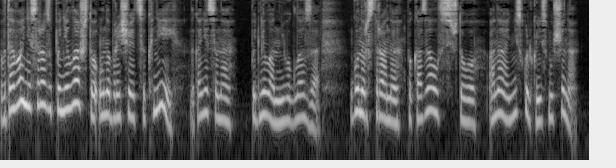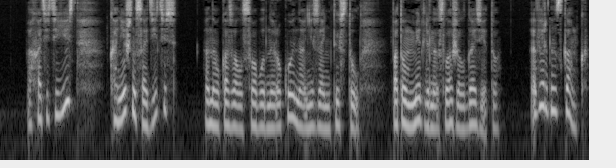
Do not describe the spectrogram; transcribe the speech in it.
Вдова не сразу поняла, что он обращается к ней. Наконец она подняла на него глаза. Гуннар странно показалось, что она нисколько не смущена. «А хотите есть? Конечно, садитесь». Она указала свободной рукой на незанятый стул. Потом медленно сложил газету. «Верденсганг.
